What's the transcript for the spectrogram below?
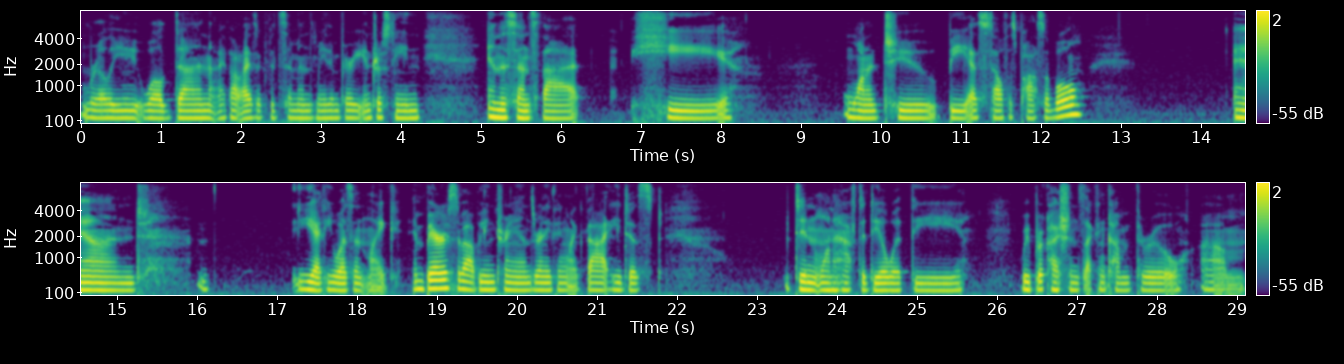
really well done. I thought Isaac Fitzsimons made him very interesting in the sense that he wanted to be as stealth as possible and yet he wasn't like embarrassed about being trans or anything like that. He just didn't want to have to deal with the repercussions that can come through um,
